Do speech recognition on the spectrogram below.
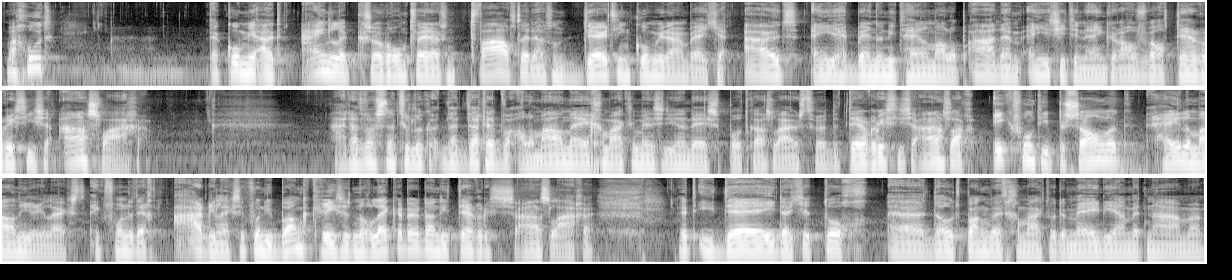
Maar goed, daar kom je uiteindelijk zo rond 2012, 2013 kom je daar een beetje uit. En je bent er niet helemaal op adem. En je ziet in één keer overal terroristische aanslagen. Ja, dat was natuurlijk, dat, dat, hebben we allemaal meegemaakt, de mensen die naar deze podcast luisteren. De terroristische aanslag, ik vond die persoonlijk helemaal niet relaxed. Ik vond het echt a-relaxed. Ik vond die bankencrisis nog lekkerder dan die terroristische aanslagen. Het idee dat je toch uh, doodsbang werd gemaakt door de media met name.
